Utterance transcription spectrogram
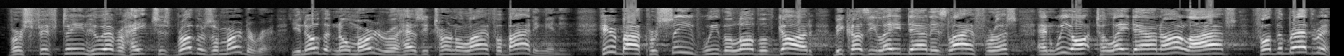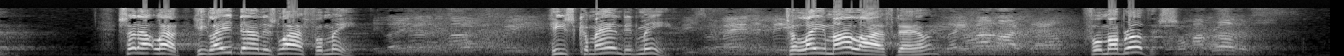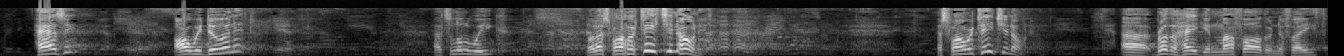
Verse 15, whoever hates his brother is a murderer. You know that no murderer has eternal life abiding in him. Hereby perceive we the love of God because he laid down his life for us and we ought to lay down our lives for the brethren. Said out loud, he laid down his life for me. He's commanded me, He's commanded me to lay my life down lay my life down for my brothers. for my brothers. Has he? Are we doing it? Yes. That's a little weak. Well, that's why we're teaching on it. That's why we're teaching on it. Uh, Brother Hagin, my father in the faith,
